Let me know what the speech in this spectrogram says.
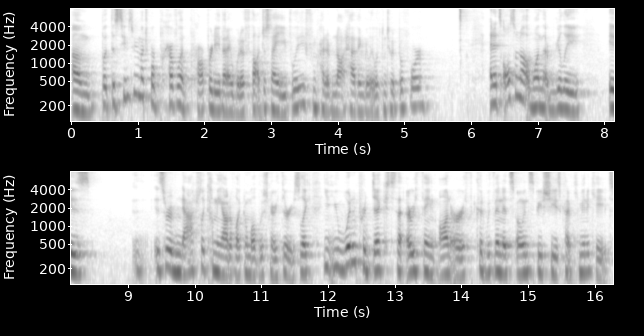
Um, but this seems to be a much more prevalent property than I would have thought just naively from kind of not having really looked into it before. And it's also not one that really is is sort of naturally coming out of like normal evolutionary theory. So like you, you wouldn't predict that everything on Earth could within its own species kind of communicate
